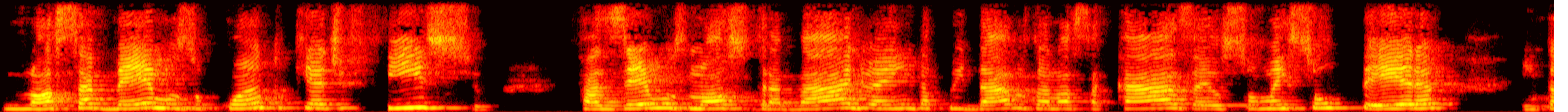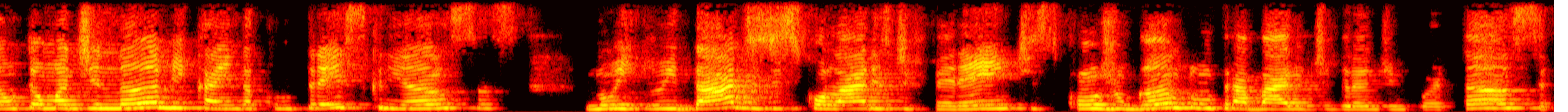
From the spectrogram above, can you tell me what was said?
Nós sabemos o quanto que é difícil fazermos nosso trabalho, ainda cuidarmos da nossa casa. Eu sou mãe solteira, então tem uma dinâmica ainda com três crianças, no, idades escolares diferentes, conjugando um trabalho de grande importância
